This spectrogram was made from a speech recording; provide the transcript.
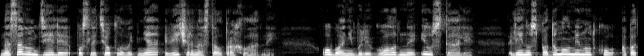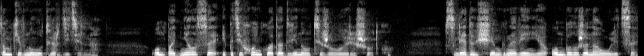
На самом деле, после теплого дня вечер настал прохладный. Оба они были голодны и устали. Линус подумал минутку, а потом кивнул утвердительно. Он поднялся и потихоньку отодвинул тяжелую решетку. В следующее мгновение он был уже на улице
